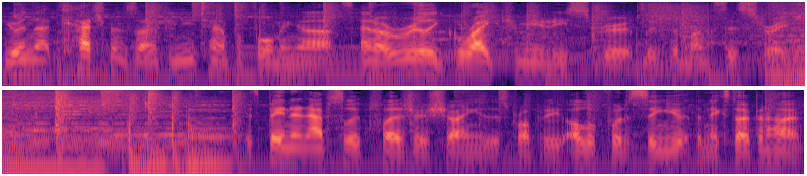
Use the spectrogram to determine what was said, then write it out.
You're in that catchment zone for Newtown Performing Arts and a really great community spirit lives amongst this street. It's been an absolute pleasure showing you this property. I look forward to seeing you at the next open home.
